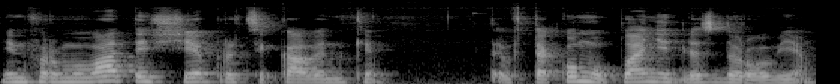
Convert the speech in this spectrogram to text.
інформувати ще про цікавинки в такому плані для здоров'я.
